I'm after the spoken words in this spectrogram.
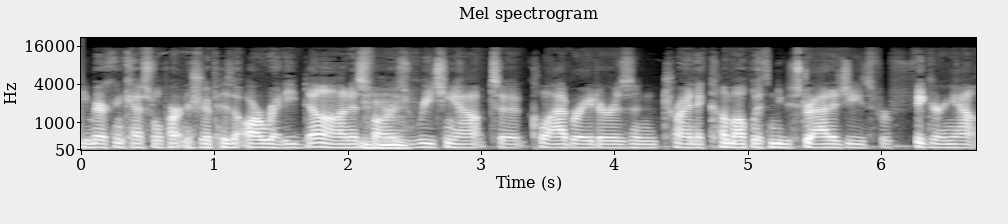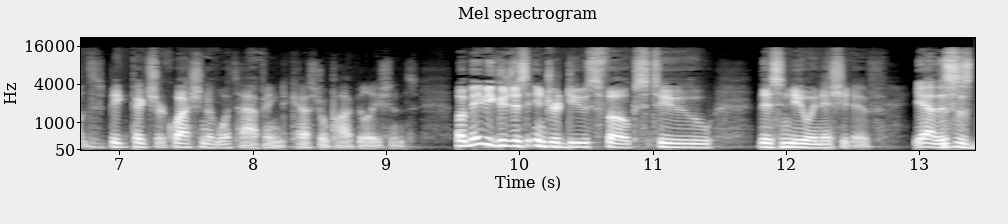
the American Kestrel Partnership has already done as mm-hmm. far as reaching out to collaborators and trying to come up with new strategies for figuring out this big picture question of what's happening to kestrel populations. But maybe you could just introduce folks to this new initiative. Yeah, this is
